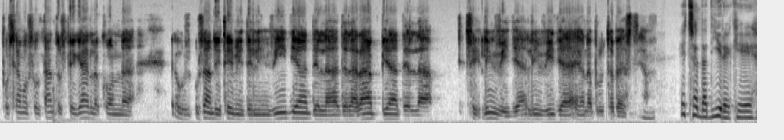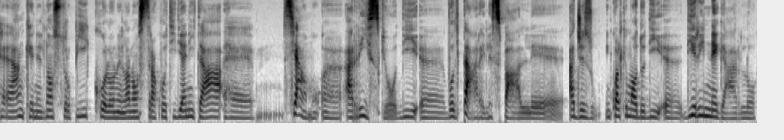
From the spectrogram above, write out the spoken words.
Possiamo soltanto spiegarla con, uh, usando i termini dell'invidia, della, della rabbia, della... Sì, l'invidia, l'invidia è una brutta bestia. E c'è da dire che eh, anche nel nostro piccolo, nella nostra quotidianità, eh, siamo eh, a rischio di eh, voltare le spalle a Gesù, in qualche modo di, eh, di rinnegarlo.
